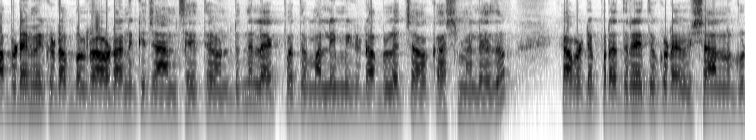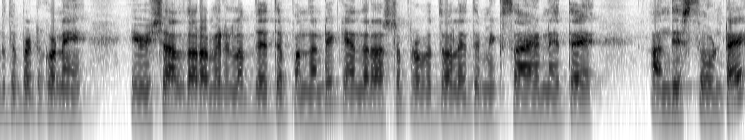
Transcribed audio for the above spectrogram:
అప్పుడే మీకు డబ్బులు రావడానికి ఛాన్స్ అయితే ఉంటుంది. లేకపోతే మళ్ళీ మీకు డబ్బులు వచ్చే అవకాశమే లేదు. కాబట్టి ప్రతి రైతు కూడా విషయాలను గుర్తుపెట్టుకొని ఈ విషయాల ద్వారా మీరు లబ్ధి అయితే పొందండి. కేంద్ర రాష్ట్ర ప్రభుత్వాలు అయితే మీకు సహాయాన్ని అయితే అందిస్తూ ఉంటాయి.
